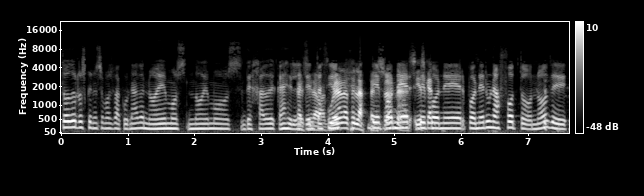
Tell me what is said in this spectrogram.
todos los que nos hemos vacunado no hemos no hemos dejado de caer en la Pero si la tentación la de poner si de que- poner poner una foto no de,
